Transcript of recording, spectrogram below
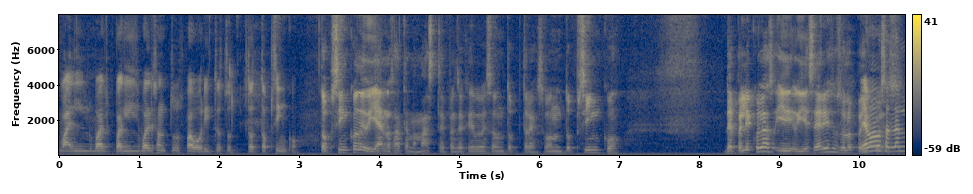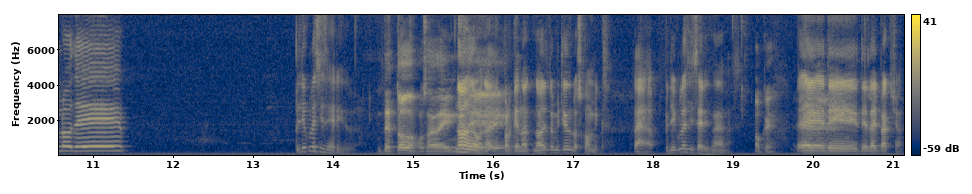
¿Cuál, cuál, cuáles son tus favoritos, tu, top 5? Top 5 de villanos, ah, te mamaste, pensé que iba a ser un top 3. Son top 5 de películas y, y de series o solo películas. Ya vamos a hablarlo de películas y series. De todo, o sea, de... No, no, no, porque no, no estoy metiendo los cómics. O sea, películas y series, nada más. Ok. Eh, eh, de, de live action,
